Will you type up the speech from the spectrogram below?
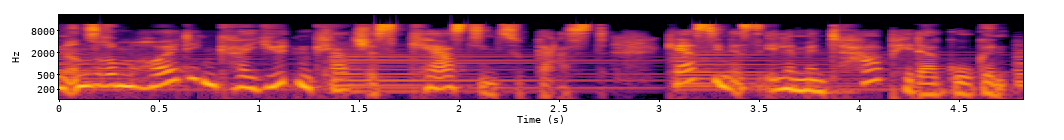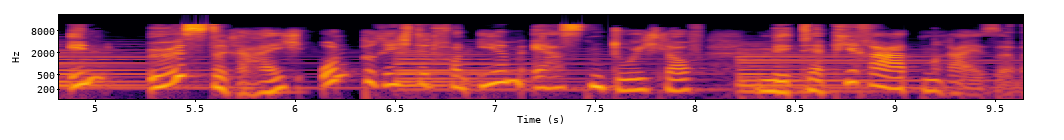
In unserem heutigen Kajütenklatsch ist Kerstin zu Gast. Kerstin ist Elementarpädagogin in Österreich und berichtet von ihrem ersten Durchlauf mit der Piratenreise.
